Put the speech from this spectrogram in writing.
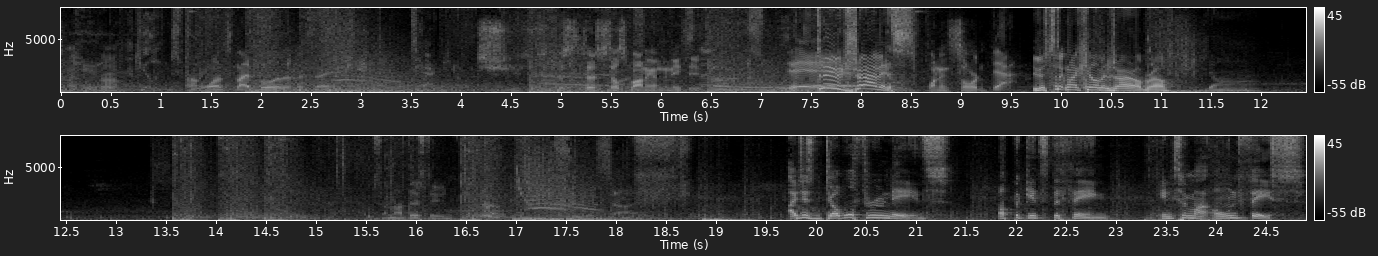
Jesus, bro. Not one snipe bullet in this thing. Jesus. Just, they're still spawning underneath you. Yeah. Dude, Travis! One in sword. Yeah. You just took my Killimanjaro, bro. So I'm not this dude. I just double through nades up against the thing into my own face.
